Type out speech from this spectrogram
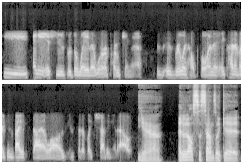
see any issues with the way that we're approaching this? Is, is really helpful and it, it kind of like invites dialogue instead of like shutting it out. Yeah. And it also sounds like it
